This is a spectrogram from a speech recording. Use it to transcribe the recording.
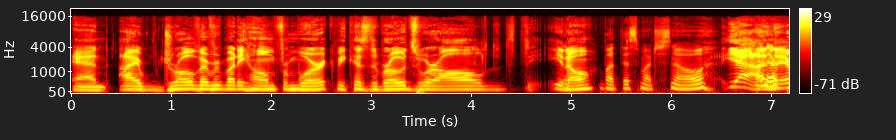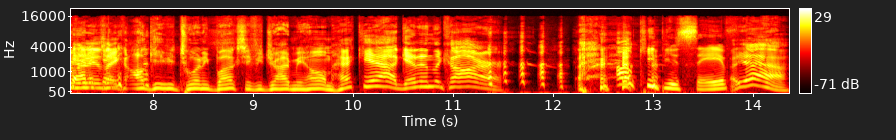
and I drove everybody home from work because the roads were all, you know, but this much snow. yeah. And And, everybody's like, "I'll give you twenty bucks if you drive me home." Heck yeah, get in the car. I'll keep you safe. yeah,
